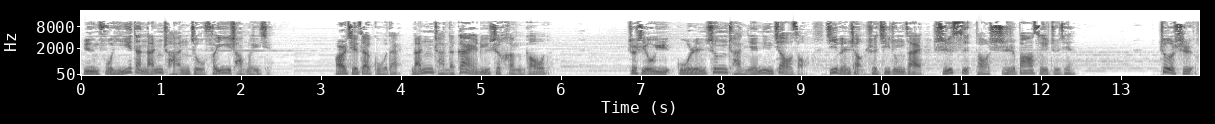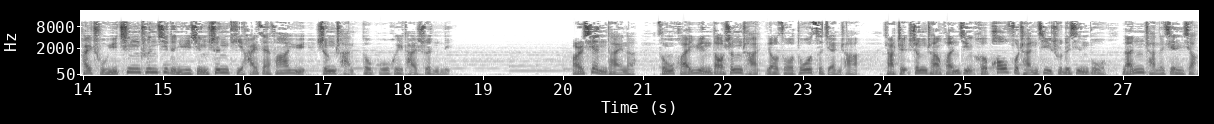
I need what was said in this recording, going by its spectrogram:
孕妇一旦难产就非常危险，而且在古代难产的概率是很高的，这是由于古人生产年龄较早，基本上是集中在十四到十八岁之间，这时还处于青春期的女性身体还在发育，生产都不会太顺利。而现代呢，从怀孕到生产要做多次检查。加之生产环境和剖腹产技术的进步，难产的现象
